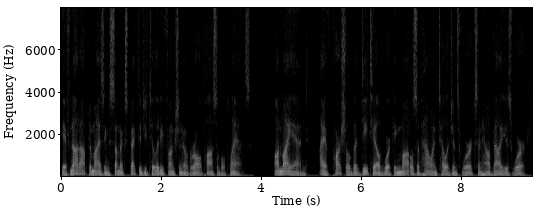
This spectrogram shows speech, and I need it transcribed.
if not optimizing some expected utility function over all possible plans? On my end, I have partial but detailed working models of how intelligence works and how values work,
